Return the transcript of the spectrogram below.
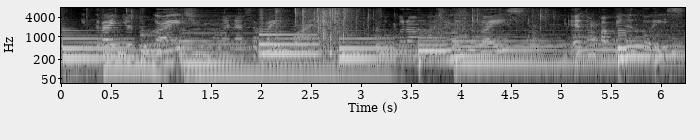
I-try nyo to guys, yung mga nasa Taiwan. Sobrang ano nito guys. Etong kape na to is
